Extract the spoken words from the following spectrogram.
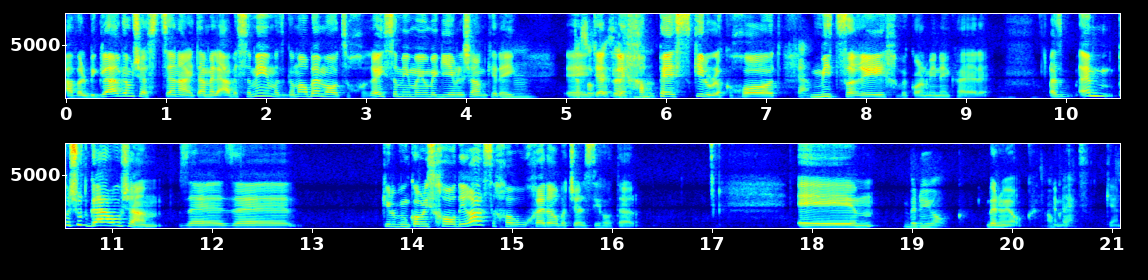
אבל בגלל גם שהסצנה הייתה מלאה בסמים, אז גם הרבה מאוד סוחרי סמים היו מגיעים לשם כדי. אה. לחפש כאילו לקוחות, כן. מי צריך וכל מיני כאלה. אז הם פשוט גרו שם, זה, זה, כאילו במקום לשכור דירה, שכרו חדר בצ'לסי הוטל. אה, בניו יורק. בניו יורק, אוקיי. אמת, כן.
